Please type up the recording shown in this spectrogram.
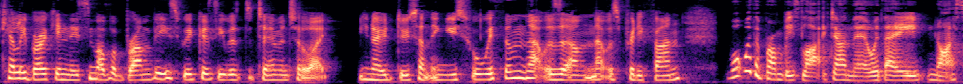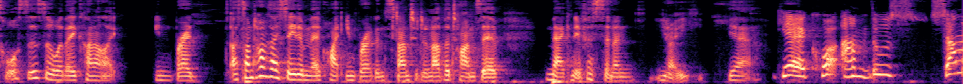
Kelly broke in this mob of Brumbies because he was determined to like, you know, do something useful with them. That was um that was pretty fun. What were the Brumbies like down there? Were they nice horses or were they kind of like inbred? Sometimes I see them they're quite inbred and stunted, and other times they're magnificent and you know yeah. Yeah quite um there was some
